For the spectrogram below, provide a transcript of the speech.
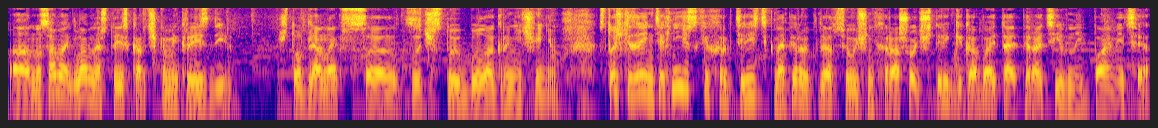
А, но самое главное, что есть карточка microSD что для Nexus э, зачастую было ограничением. С точки зрения технических характеристик, на первый взгляд, все очень хорошо. 4 гигабайта оперативной памяти.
